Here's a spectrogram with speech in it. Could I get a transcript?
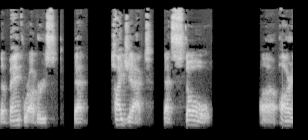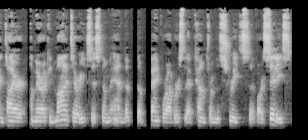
the bank robbers that hijacked, that stole uh, our entire American monetary system and the, the bank robbers that come from the streets of our cities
